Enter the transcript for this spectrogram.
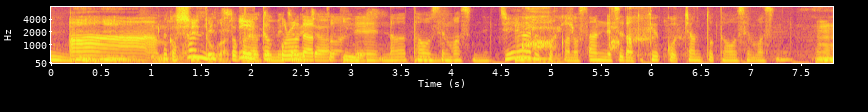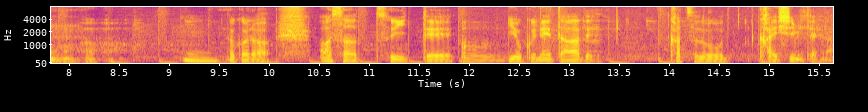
うん。あー。なんかシートが3列とかいいだとところだと。ねな倒せますね、JR とかの3列だと結構ちゃんと倒せますね。うんうんははうん。だから朝着いてうん。よく寝たで活動開始みたいな。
